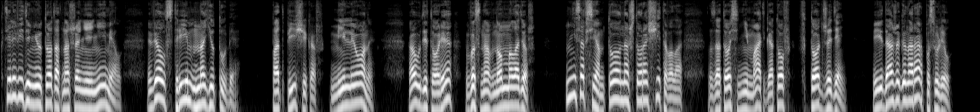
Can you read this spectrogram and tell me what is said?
К телевидению тот отношения не имел, вел стрим на Ютубе. Подписчиков миллионы. Аудитория в основном молодежь. Не совсем то, на что рассчитывала, зато снимать готов в тот же день. И даже гонорар посулил.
